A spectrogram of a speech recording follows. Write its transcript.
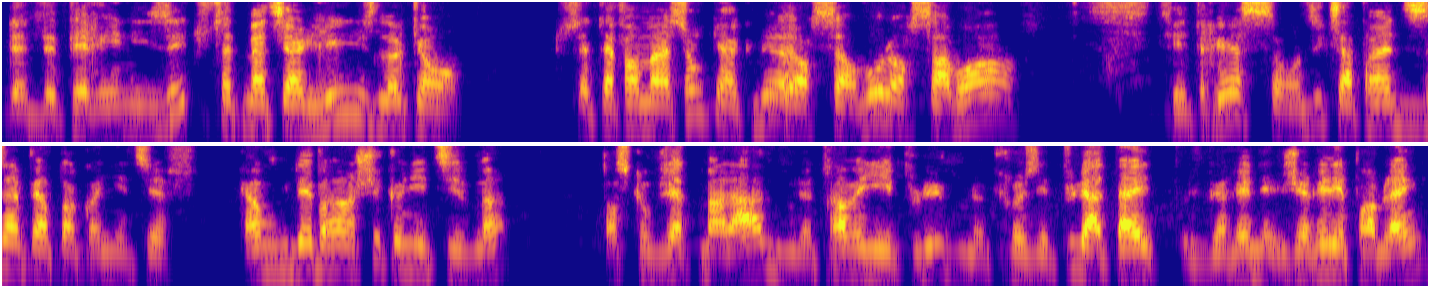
de, de pérenniser toute cette matière grise, là, qui ont, toute cette information qui a accumulé dans leur cerveau, leur savoir. C'est triste. On dit que ça prend 10 ans à perdre ton cognitif. Quand vous vous débranchez cognitivement, parce que vous êtes malade, vous ne travaillez plus, vous ne creusez plus la tête pour gérer les problèmes,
